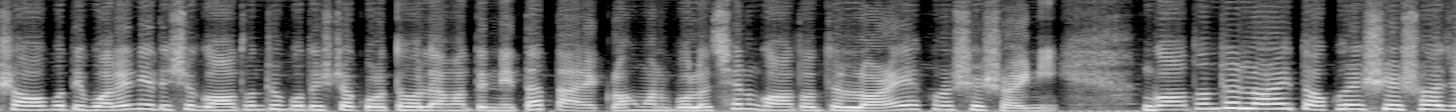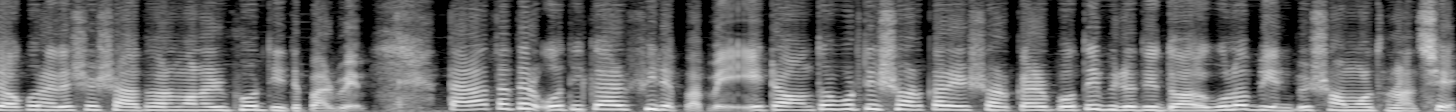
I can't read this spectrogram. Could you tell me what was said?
সভাপতি বলেন, এদেশে গণতন্ত্র প্রতিষ্ঠা করতে হলে আমাদের নেতা তারেক রহমান বলেছেন, গণতন্ত্রের লড়াই এখনও শেষ হয়নি। গণতন্ত্রের লড়াই তখনই শেষ হয় যখন এদেশের সাধারণ মানুষ ভোট দিতে পারবে। তারা তাদের অধিকার ফিরে পাবে। এটা অন্তর্বর্তী সরকার, এই সরকারের প্রতি বিরোধী দলগুলো, বিএনপির সমর্থন আছে।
